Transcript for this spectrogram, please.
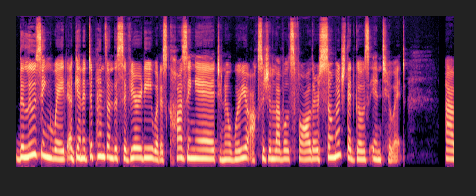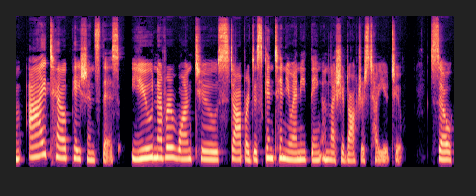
the losing weight, again, it depends on the severity, what is causing it, you know, where your oxygen levels fall. There's so much that goes into it. Um, I tell patients this you never want to stop or discontinue anything unless your doctors tell you to. So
